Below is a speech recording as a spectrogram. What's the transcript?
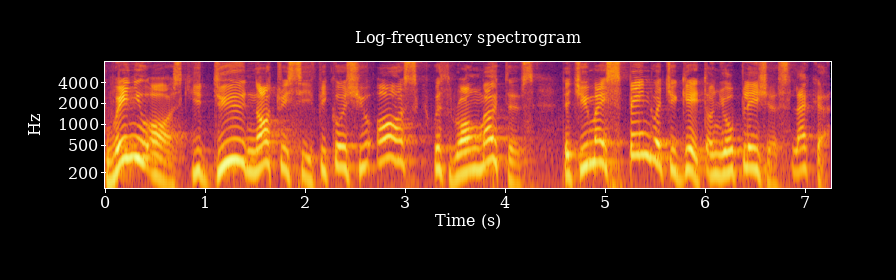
When you ask, you do not receive because you ask with wrong motives, that you may spend what you get on your pleasures. Lekker.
